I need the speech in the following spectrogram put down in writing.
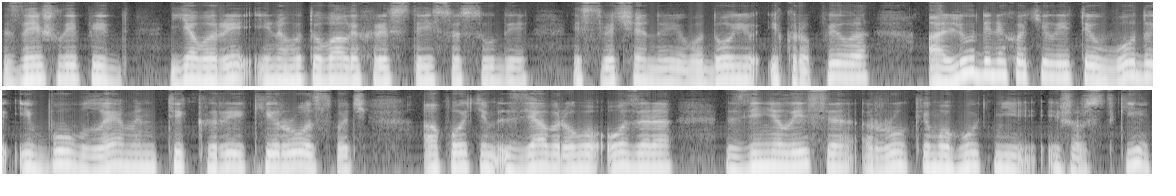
знайшли під явори і наготували хрести й сосуди із свяченою водою і кропила, а люди не хотіли йти в воду, і був лемент, і крик, і розпач, а потім з Яворого озера здійнялися руки могутні і жорсткі,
